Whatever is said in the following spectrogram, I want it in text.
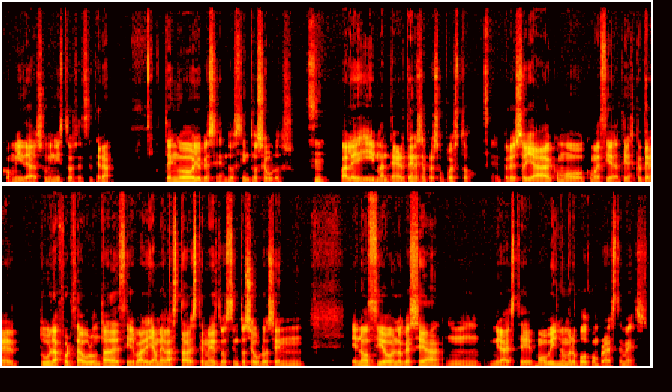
comida, suministros, etcétera, tengo, yo qué sé, 200 euros, hmm. ¿vale? Y mantenerte en ese presupuesto. Eh, pero eso ya, como, como decía, tienes que tener tú la fuerza de voluntad de decir, vale, ya me he gastado este mes 200 euros en, en ocio o en lo que sea, mm, mira, este móvil no me lo puedo comprar este mes.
